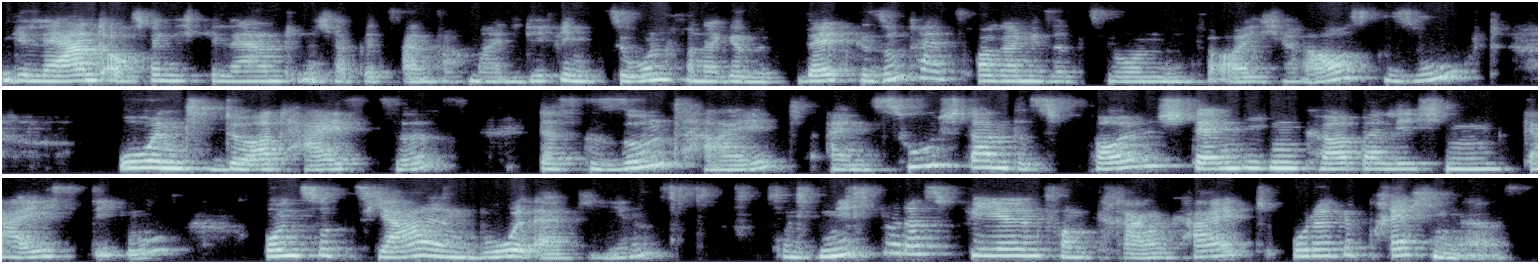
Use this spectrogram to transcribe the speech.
gelernt, auswendig gelernt. Und ich habe jetzt einfach mal die Definition von der Weltgesundheitsorganisation für euch herausgesucht. Und dort heißt es, dass Gesundheit ein Zustand des vollständigen körperlichen, geistigen und sozialen Wohlergehens und nicht nur das Fehlen von Krankheit oder Gebrechen ist.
